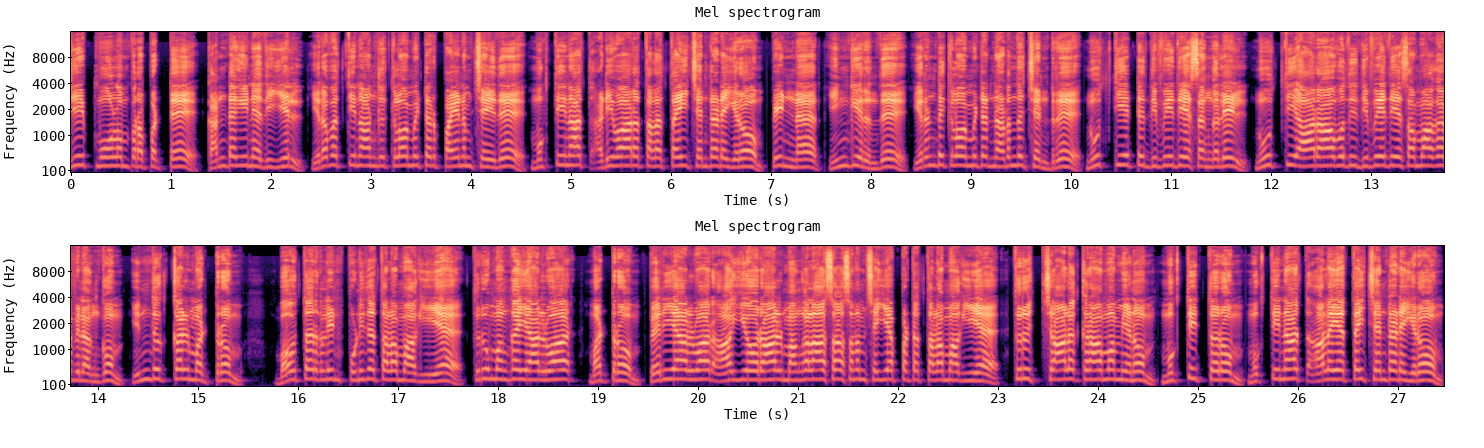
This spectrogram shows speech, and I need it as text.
ஜீப் மூலம் புறப்பட்டு கண்டகி நதியில் இருபத்தி நான்கு கிலோமீட்டர் பயணம் செய்து முக்திநாத் அடிவார தளத்தை சென்றடைகிறோம். பின்னர் இங்கிருந்து இரண்டு கிலோமீட்டர் நடந்து சென்று நூத்தி எட்டு திவ்ய தேசங்களில் நூத்தி ஆறாவது திவ்ய தேசமாக விளங்கும் இந்துக்கள் மற்றும் பௌத்தர்களின் புனித தலமாகிய திருமங்கையாழ்வார் மற்றும் பெரியாழ்வார் ஆகியோரால் மங்களாசாசனம் செய்யப்பட்ட தலமாகிய திருச்சால கிராமம் எனும் முக்தி தரும் முக்திநாத் ஆலயத்தை சென்றடைகிறோம்.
